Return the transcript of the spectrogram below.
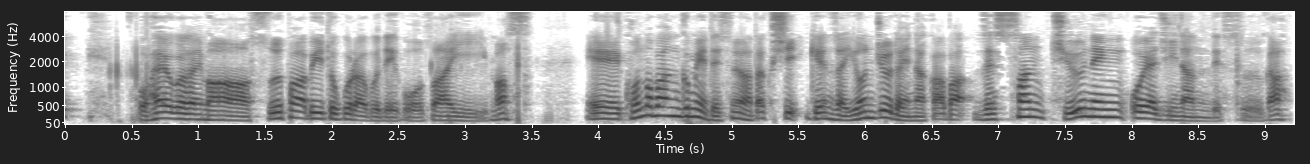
い。おはようございます。スーパービートクラブでございます。えー、この番組はですね、私、現在40代半ば、絶賛中年親父なんですが、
